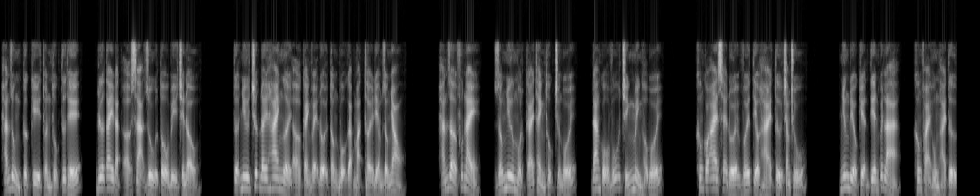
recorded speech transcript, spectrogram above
Hắn dùng cực kỳ thuần thục tư thế, đưa tay đặt ở xạ rủ tô bị trên đầu. Tựa như trước đây hai người ở cảnh vệ đội tổng bộ gặp mặt thời điểm giống nhau. Hắn giờ phút này, giống như một cái thành thục trường bối, đang cổ vũ chính mình hậu bối không có ai sẽ đối với tiểu hải tử chăm chú. Nhưng điều kiện tiên quyết là, không phải hùng hải tử.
